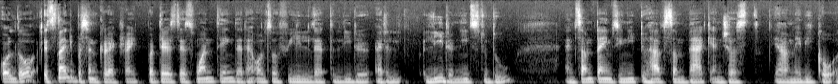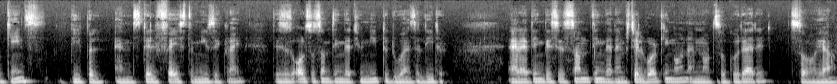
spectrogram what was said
although it's 90% correct, right? But there's this one thing that I also feel that the leader at a leader needs to do. And sometimes you need to have some back and just yeah, maybe go against people and still face the music, right? This is also something that you need to do as a leader. And I think this is something that I'm still working on. I'm not so good at it. So, yeah.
